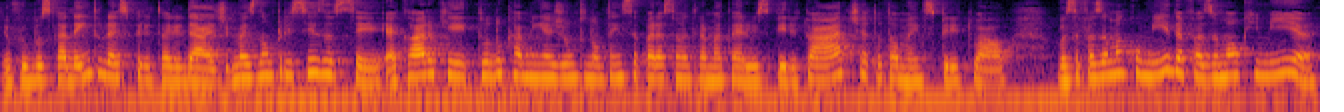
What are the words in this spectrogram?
Eu fui buscar dentro da espiritualidade, mas não precisa ser. É claro que tudo caminha junto, não tem separação entre a matéria e o espírito. A arte é totalmente espiritual. Você fazer uma comida, fazer uma alquimia,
